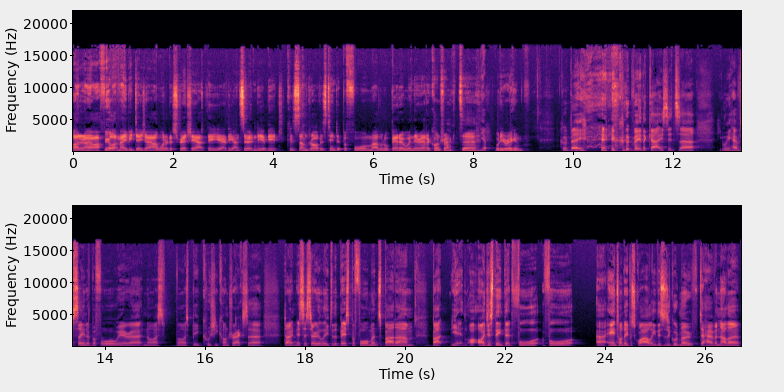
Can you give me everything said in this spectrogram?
I don't know. I feel like maybe DJR wanted to stretch out the uh, the uncertainty a bit because some drivers tend to perform a little better when they're out of contract. Uh, Yep. What do you reckon? Could be. it could be the case. It's uh, we have seen it before where uh, nice, nice big cushy contracts uh, don't necessarily lead to the best performance. But um, but yeah, I, I just think that for for uh, Anton De Pasquale, this is a good move to have another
